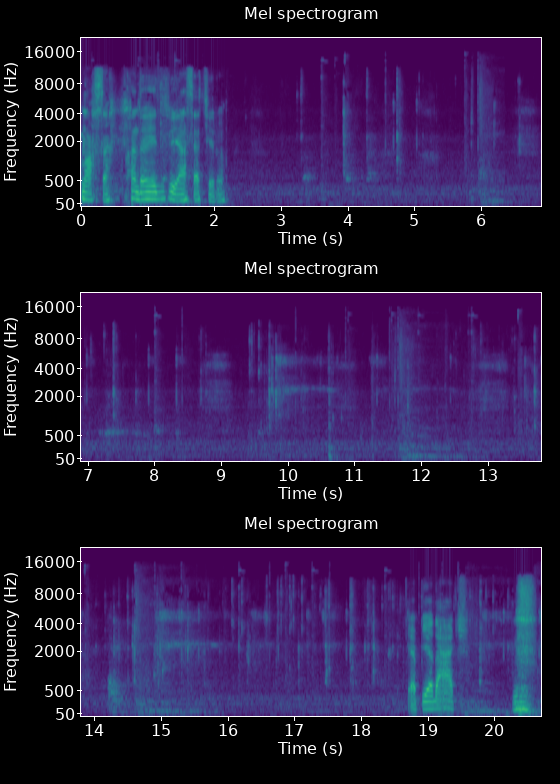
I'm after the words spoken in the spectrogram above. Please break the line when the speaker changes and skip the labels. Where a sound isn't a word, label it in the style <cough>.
Nossa, quando eu ia desviar, se atirou. É piedade. <laughs>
